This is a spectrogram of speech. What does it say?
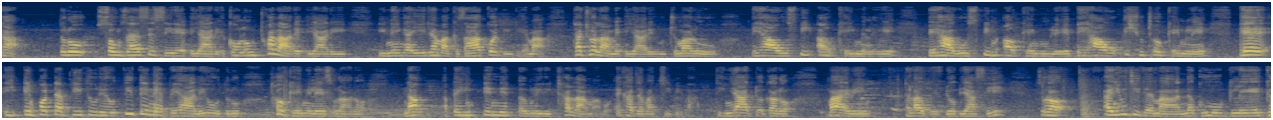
ကသူတို့စုံစမ်းစစ်ဆေးတဲ့အရာတွေအကုန်လုံးထွက်လာတဲ့အရာတွေဒီနိုင်ငံရေးထဲမှာကစားကွက်တွေထဲမှာထပ်ထွက်လာမယ့်အရာတွေကိုကျမတို့ဘယ်ဟာကို speak out ခိမ့်မလဲ ဘယ်ဟာကို speak out ခိမ့်ဘူးလဲဘယ်ဟာကို issue ထုတ်ခိမ့်မလဲဘယ် important ပြည်သူတွေကိုတည်တဲ့ဘယ်ဟာလေးကိုသူတို့ထုတ်ခိမ့်မလဲဆိုတာတော့နောက်အပိန်းတင်းနှစ်သုံးလေးတွေထပ်လာမှာပေါ့အဲ့ခါကျမှကြည့်ပေးပါဒီညအတွက်ကတော့မအရင်ဒီလောက်ပဲပြောပြစီဆိုတော့အန်ယူဂျီထဲမှာငကိုကလေးက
